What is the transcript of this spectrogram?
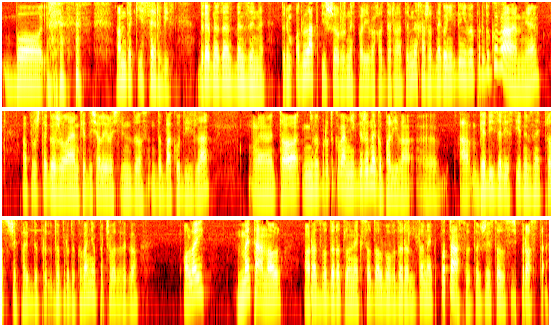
bo mam taki serwis, drewno zamiast benzyny, w którym od lat piszę o różnych paliwach alternatywnych, a żadnego nigdy nie wyprodukowałem, nie? Oprócz tego, że lałem kiedyś olej roślinny do, do baku diesla, e, to nie wyprodukowałem nigdy żadnego paliwa, e, a biodiesel jest jednym z najprostszych paliw do wyprodukowania. Potrzeba do tego olej, metanol, oraz wodorotlenek sodu albo wodorotlenek potasu, także jest to dosyć proste.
